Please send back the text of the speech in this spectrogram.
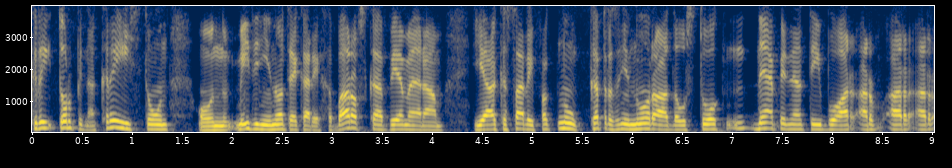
kri, turpina krīst, un, un mītīņi notiek arī Habarovskā, piemēram, jā, kas arī fakt, nu, katrā ziņā norāda uz to neapmierinātību ar, ar, ar, ar,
